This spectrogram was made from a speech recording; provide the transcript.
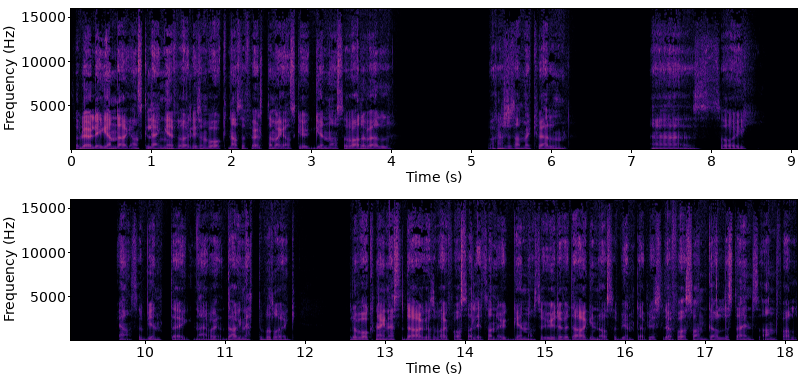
Så jeg ble jo liggende der ganske lenge før jeg liksom våkna, så følte jeg meg ganske uggen, og så var det vel Det var kanskje samme kvelden. Eh, så ja, så begynte jeg Nei, dagen etterpå, tror jeg. Så Da våkna jeg neste dag, og så var jeg fortsatt litt sånn uggen, og så utover dagen da, så begynte jeg plutselig å få sånn gallesteinsanfall.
